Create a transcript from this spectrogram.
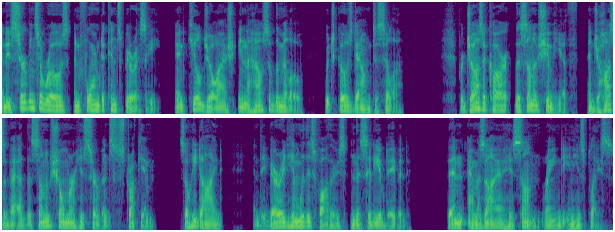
And his servants arose and formed a conspiracy, and killed Joash in the house of the Millo, which goes down to Silla. For Jozachar the son of Shimeath, and Jehozabad the son of Shomer his servants, struck him. So he died, and they buried him with his fathers in the city of David. Then Amaziah his son reigned in his place.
